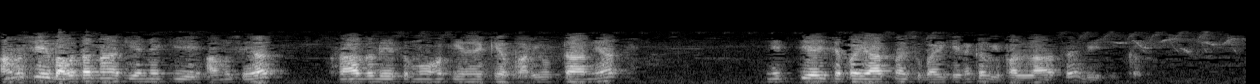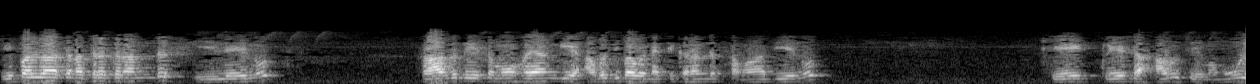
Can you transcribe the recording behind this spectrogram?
අනුශේ භවතණ්හා කියන එකේ අනුශයත් රාග දේශ මොහ කියන එකේ පරිඋත්ථානයත් නිට්ටයයි සැපයි ආත්මයි සුභයි කියනක විපල්ලාස දීචික විපල්ලාස නතර කරන්ද සීලේනොත් රාග දේශ මොහයන්ගේ අවදි බව නැති කරන්න සමාධියනොත් ඒ ක්ලේශ අනුසේම මූල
